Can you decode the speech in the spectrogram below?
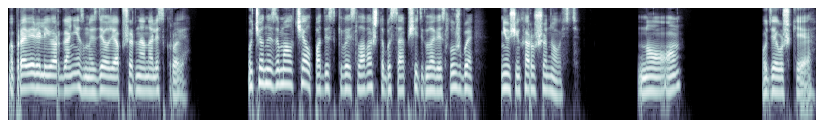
Мы проверили ее организм и сделали обширный анализ крови. Ученый замолчал, подыскивая слова, чтобы сообщить главе службы не очень хорошую новость. «Но...» «У девушки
